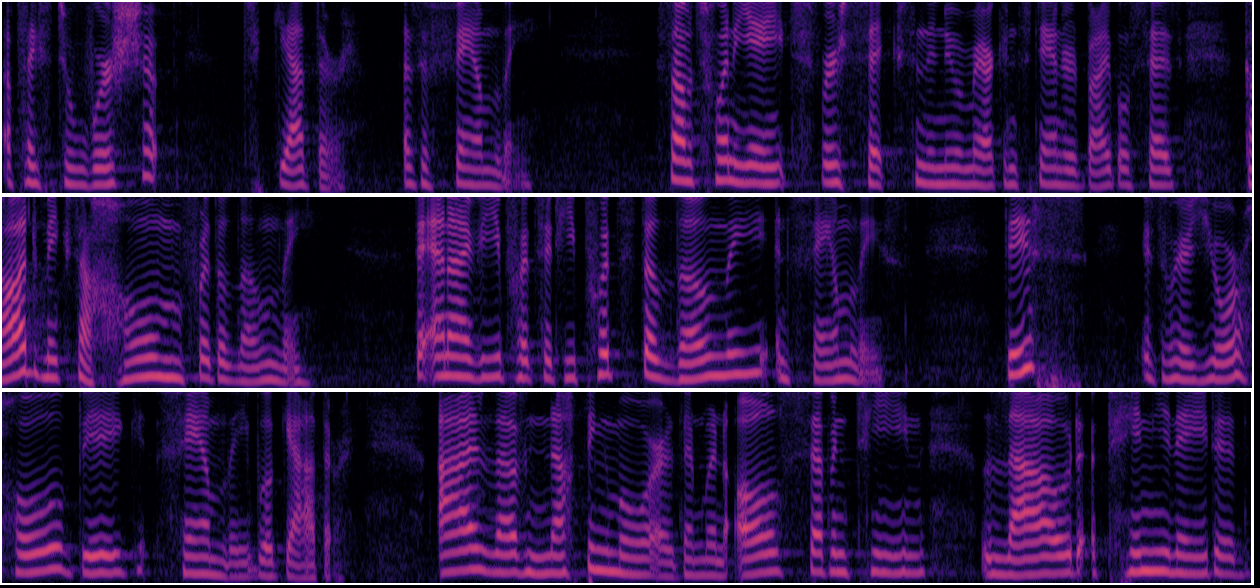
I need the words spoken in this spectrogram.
a place to worship together as a family. Psalm 28, verse 6 in the New American Standard Bible says, God makes a home for the lonely. The NIV puts it, He puts the lonely in families. This is where your whole big family will gather. I love nothing more than when all 17 loud, opinionated,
